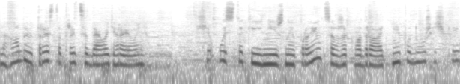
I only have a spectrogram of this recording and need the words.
Нагадую, 339 гривень. Ще ось такий ніжний принт, це вже квадратні подушечки.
